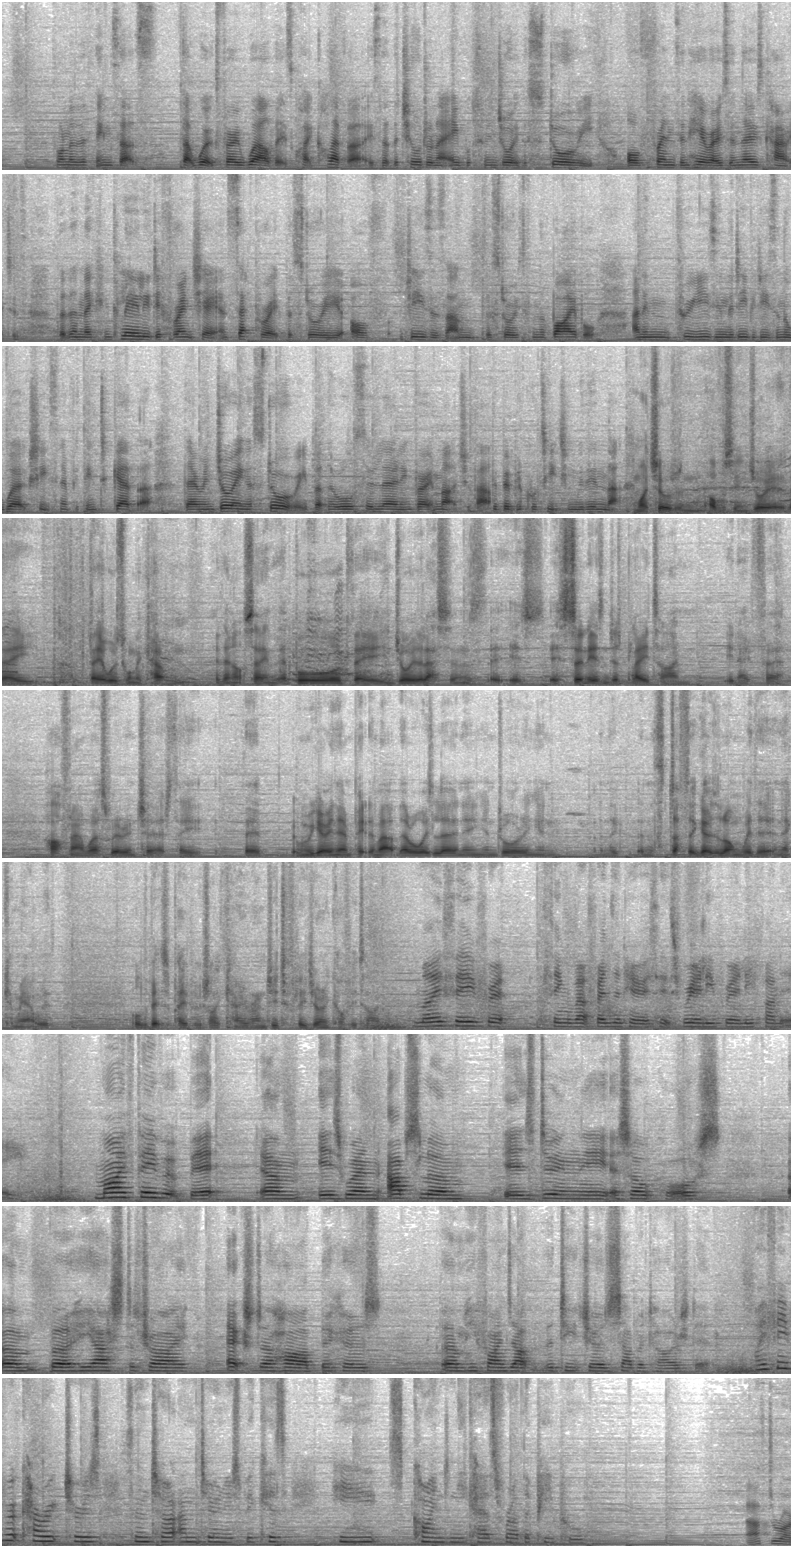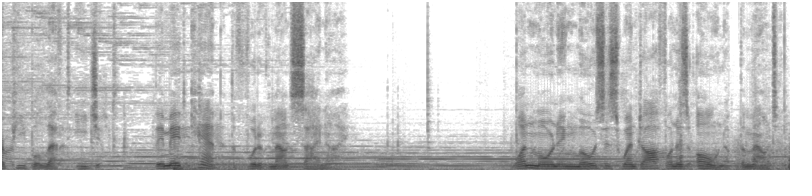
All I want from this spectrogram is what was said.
One of the things that's that works very well, that is quite clever, is that the children are able to enjoy the story of friends and heroes and those characters, but then they can clearly differentiate and separate the story of Jesus and the stories from the Bible. And in, through using the DVDs and the worksheets and everything together, they're enjoying a story, but they're also learning very much about the biblical teaching within that. My children obviously enjoy it. They, they always want to come. They're not saying they're bored, they enjoy the lessons. It's, it certainly isn't just playtime, you know, for half an hour whilst we're in church. They, when we go in there and pick them up, they're always learning and drawing and, and, the, and the stuff that goes along with it, and they're coming out with all the bits of paper which I carry around dutifully during coffee time. My favourite thing about Friends and Heroes is it's really, really funny. My favourite bit um, is when Absalom is doing the assault course, um, but he has to try extra hard because um, he finds out that the teacher has sabotaged it. My favourite character is Senator Antonius because he's kind and he cares for other people. After our people left Egypt, they made camp at the foot of Mount Sinai. One morning, Moses went off on his own up the mountain.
